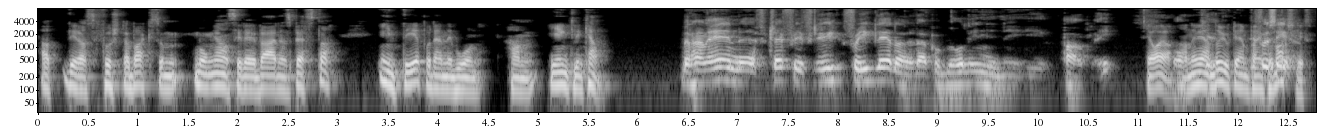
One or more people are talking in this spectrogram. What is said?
Att deras första back, som många anser är världens bästa, inte är på den nivån han egentligen kan. Men han är en eh, förträfflig fly, flygledare där på blålinjen i, powerplay. Ja, ja, han har ju ändå gjort en poäng per match. Liksom.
